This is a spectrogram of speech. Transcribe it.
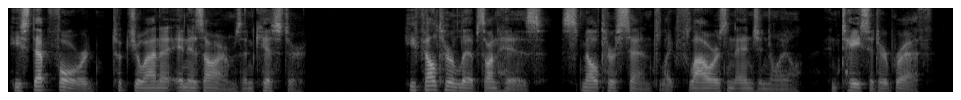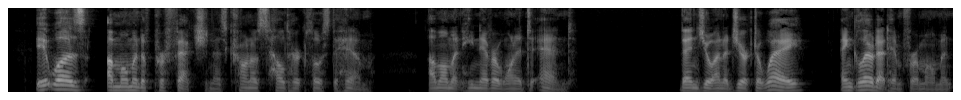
He stepped forward, took Joana in his arms, and kissed her. He felt her lips on his, smelt her scent like flowers and engine oil, and tasted her breath. It was a moment of perfection as Cronus held her close to him, a moment he never wanted to end. Then Joana jerked away and glared at him for a moment.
